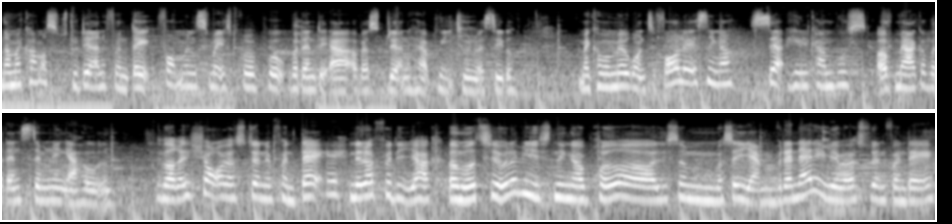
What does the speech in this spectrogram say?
Når man kommer som studerende for en dag, får man en smagsprøve på, hvordan det er at være studerende her på IT Universitetet. Man kommer med rundt til forelæsninger, ser hele campus og mærker, hvordan stemningen er herude. Det har været rigtig sjovt at være studerende for en dag, netop fordi jeg har været med til undervisning og prøvet at, ligesom at se, jamen, hvordan er det egentlig at være studerende for en dag.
